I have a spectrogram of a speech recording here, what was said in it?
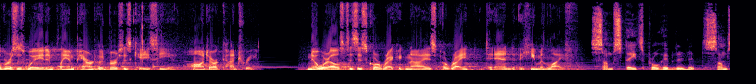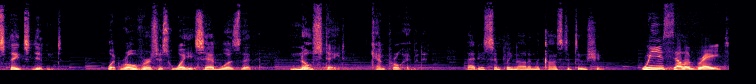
v. Wade and Planned Parenthood v. Casey haunt our country. Nowhere else does this court recognize a right to end a human life. Some states prohibited it, some states didn't. What Roe v. Wade said was that no state can prohibit it. That is simply not in the Constitution. We celebrate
